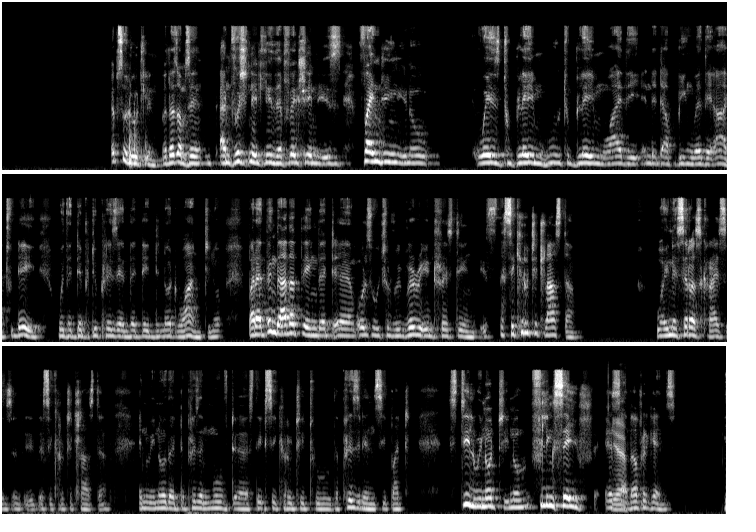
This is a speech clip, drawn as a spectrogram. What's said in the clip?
Absolutely, but that's what I'm saying. Unfortunately, the faction is finding, you know, ways to blame who to blame why they ended up being where they are today with the deputy president that they did not want you know. But i think the other thing that um, also which will be very interesting is the security cluster. We're in a serious crisis uh, the security cluster. And we know that the president moved uh, state security to the presidency but still we're not you know feeling safe as yeah. south africans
